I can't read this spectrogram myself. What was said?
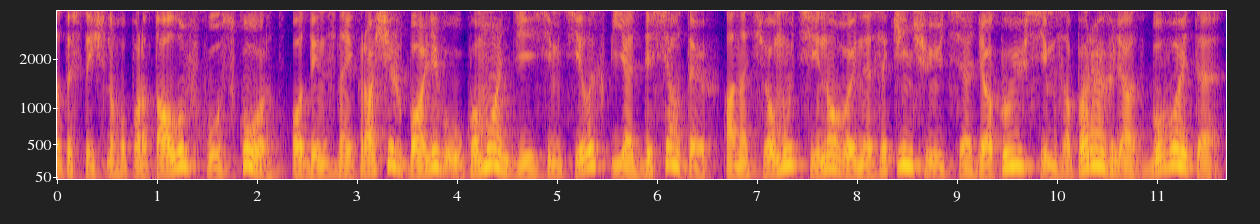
статистичного порталу в Хускорт один з найкращих балів у команді 7,5. А на цьому ці новини закінчуються. Дякую всім за перегляд. Бувайте!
